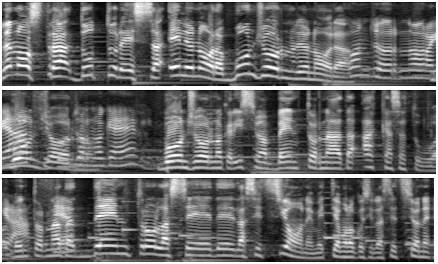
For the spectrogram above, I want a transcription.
la nostra dottoressa Eleonora. Buongiorno Eleonora. Buongiorno ragazzi, buongiorno, buongiorno Kevin. Buongiorno carissima, bentornata a casa tua, Grazie. bentornata dentro la sede, la sezione, mettiamola così, la sezione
